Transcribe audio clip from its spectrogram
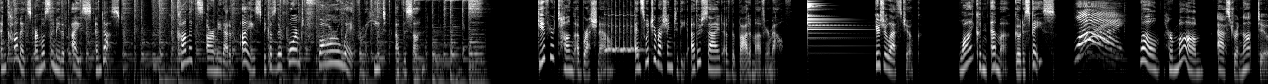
and comets are mostly made of ice and dust. Comets are made out of ice because they're formed far away from the heat of the sun. Give your tongue a brush now and switch your brushing to the other side of the bottom of your mouth. Here's your last joke Why couldn't Emma go to space? Why? Well, her mom asked her not to.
